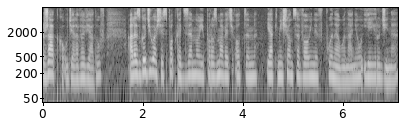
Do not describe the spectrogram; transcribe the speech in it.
Rzadko udziela wywiadów, ale zgodziła się spotkać ze mną i porozmawiać o tym, jak miesiące wojny wpłynęły na nią i jej rodzinę,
